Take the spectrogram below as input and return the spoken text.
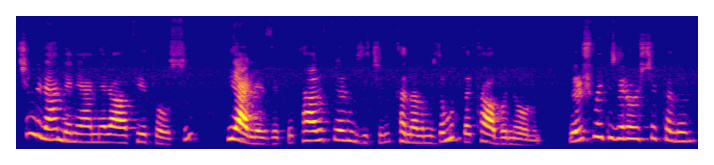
Şimdiden deneyenlere afiyet olsun. Diğer lezzetli tariflerimiz için kanalımıza mutlaka abone olun. Görüşmek üzere, hoşçakalın.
